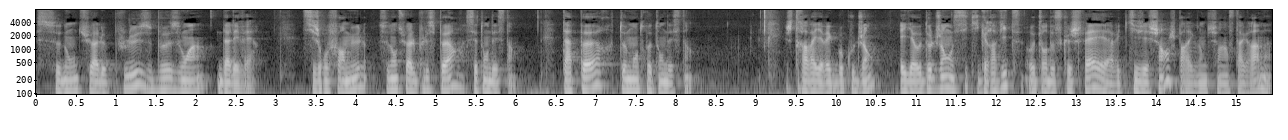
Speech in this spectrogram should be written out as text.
ce dont tu as le plus besoin d'aller vers. Si je reformule, ce dont tu as le plus peur, c'est ton destin. Ta peur te montre ton destin. Je travaille avec beaucoup de gens et il y a d'autres gens aussi qui gravitent autour de ce que je fais et avec qui j'échange, par exemple sur Instagram,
